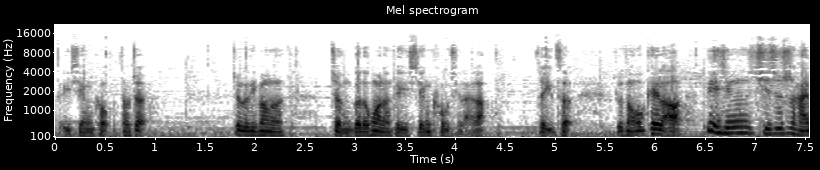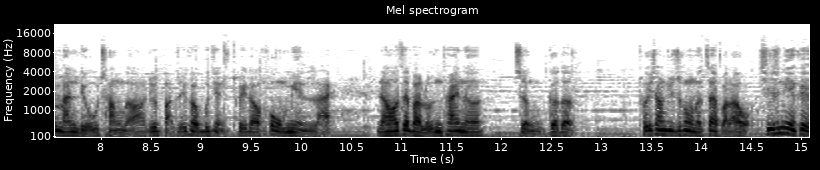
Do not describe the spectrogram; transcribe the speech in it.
可以先扣到这。这个地方呢，整个的话呢，可以先扣起来了。这一侧。就算 OK 了啊，变形其实是还蛮流畅的啊，就是把这块部件推到后面来，然后再把轮胎呢整个的推上去之后呢，再把它，其实你也可以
